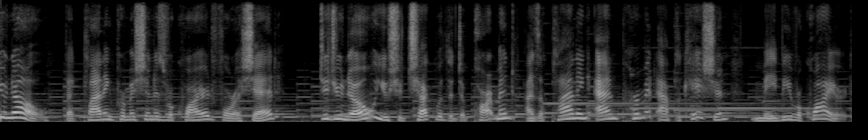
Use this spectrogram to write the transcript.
Know that planning permission is required for a shed? Did you know you should check with the department as a planning and permit application may be required?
